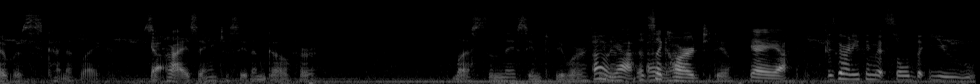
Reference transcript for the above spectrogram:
It was kind of like Yeah. surprising to see them go for less than they seem to be worth. Oh, you know? yeah. that's Oh, like yeah. hard to do. Yeah, yeah, yeah. Is there anything that sold that you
